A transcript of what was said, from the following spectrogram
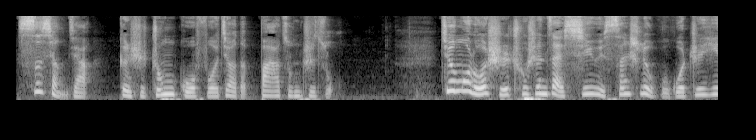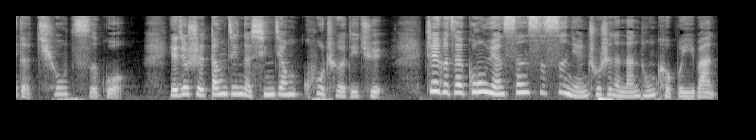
思想家，更是中国佛教的八宗之祖。鸠摩罗什出生在西域三十六古国之一的龟兹国，也就是当今的新疆库车地区。这个在公元三四四年出生的男童可不一般。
